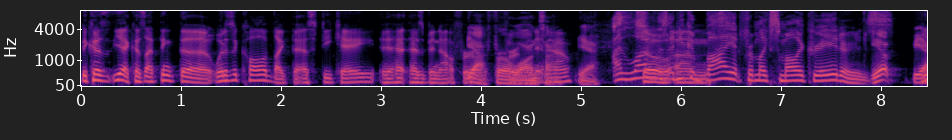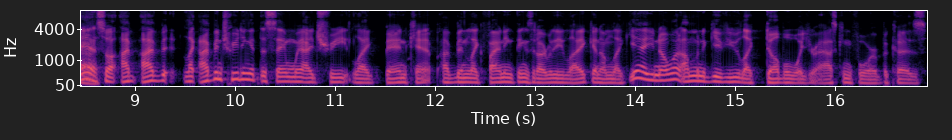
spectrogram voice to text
because yeah, because I think the what is it called? Like the SDK, it ha- has been out for Yeah, for, a long minute time. now. Yeah. I love so, this, and you can um, buy it from like smaller creators. Yep. Yeah. Yeah. so I've, I've been, like I've been treating it the same way I treat like Bandcamp. I've been like finding things that I really like, and I'm like, yeah, you know what? I'm gonna give you like double what you're asking for because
